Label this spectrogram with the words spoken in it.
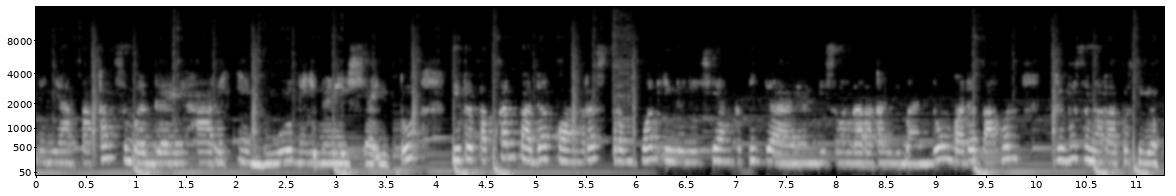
dinyatakan sebagai Hari Ibu di Indonesia itu ditetapkan pada Kongres Perempuan Indonesia yang ketiga yang diselenggarakan di Bandung pada tahun 1938.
